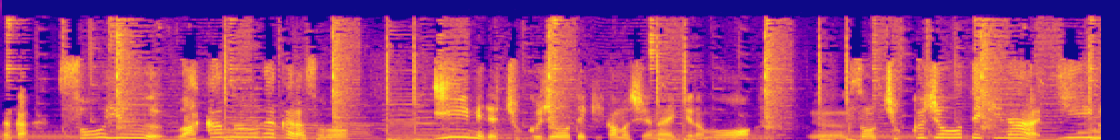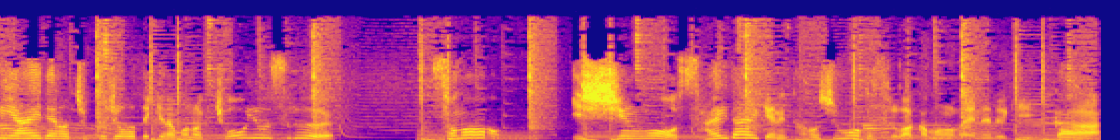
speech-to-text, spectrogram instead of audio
なんか、そういう若者だからその、いい意味で直情的かもしれないけども、うん、その直情的な、いい意味合いでの直情的なものを共有する、その一瞬を最大限に楽しもうとする若者のエネルギーが、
